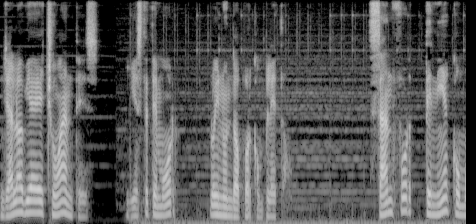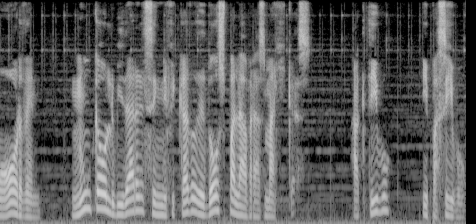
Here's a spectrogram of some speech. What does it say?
Ya lo había hecho antes, y este temor lo inundó por completo. Sanford tenía como orden nunca olvidar el significado de dos palabras mágicas, activo y pasivo.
